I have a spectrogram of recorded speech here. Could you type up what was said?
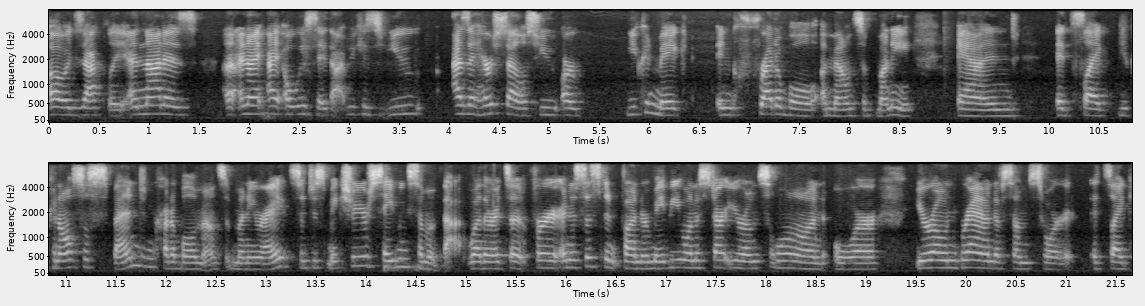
Oh exactly. And that is uh, and I, I always say that because you as a hairstylist you are you can make incredible amounts of money. And it's like you can also spend incredible amounts of money, right? So just make sure you're saving some of that, whether it's a for an assistant fund or maybe you want to start your own salon or your own brand of some sort. It's like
